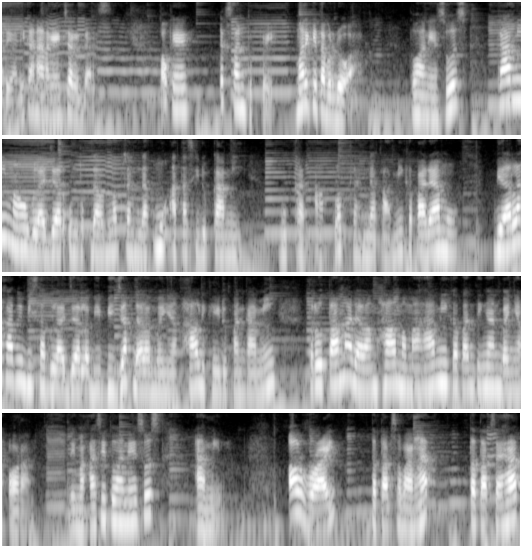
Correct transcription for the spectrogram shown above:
Adik-adik kan anak yang cerdas. Oke, okay, it's time to pray. Mari kita berdoa. Tuhan Yesus, kami mau belajar untuk download kehendakmu atas hidup kami, bukan upload kehendak kami kepadamu. Biarlah kami bisa belajar lebih bijak dalam banyak hal di kehidupan kami, terutama dalam hal memahami kepentingan banyak orang. Terima kasih Tuhan Yesus. Amin. Alright, tetap semangat, tetap sehat,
